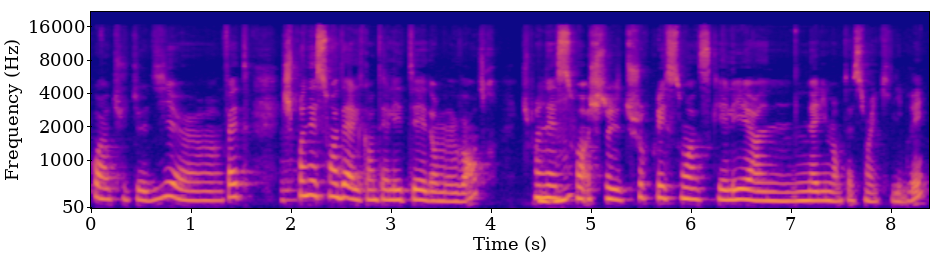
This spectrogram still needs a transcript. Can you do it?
quoi. Tu te dis, euh, en fait, je prenais soin d'elle quand elle était dans mon ventre. Je prenais Mhm. soin, j'ai toujours pris soin à ce qu'elle ait un- une alimentation équilibrée.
